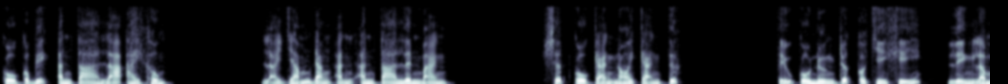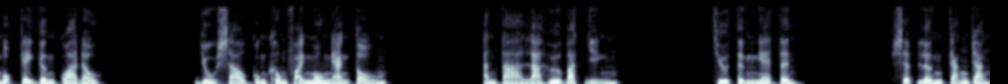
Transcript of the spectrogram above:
Cô có biết anh ta là ai không? Lại dám đăng ảnh anh ta lên mạng. Sếp cô càng nói càng tức. Tiểu cô nương rất có chí khí, liền là một cây gân qua đầu. Dù sao cũng không phải ngô ngạn tổ. Anh ta là hứa bác diễn. Chưa từng nghe tên. Sếp lớn cắn răng.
